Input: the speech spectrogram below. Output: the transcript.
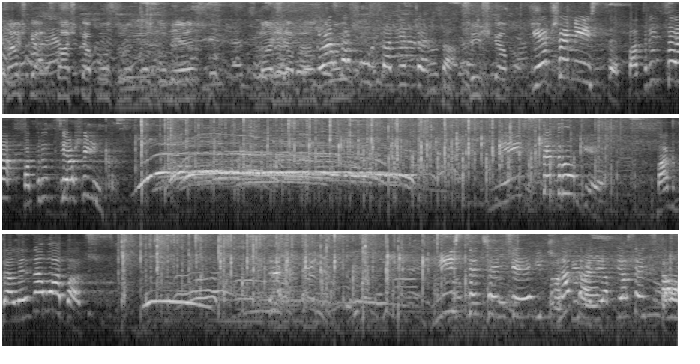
Staśka, Staśka pozdrów, rozumiesz? Klasa pozdrów. szósta dziewczęta. Krzyśka, Pierwsze miejsce Patrycja Szink. Miejsce drugie Magdalena Łabacz. Miejsce trzecie Natalia Piasecka.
